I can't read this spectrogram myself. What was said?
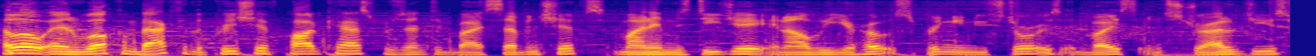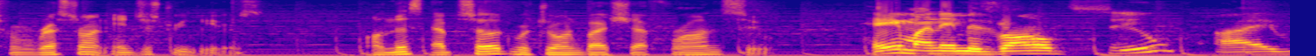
Hello and welcome back to the Pre-Shift podcast presented by Seven Shifts. My name is DJ and I'll be your host, bringing you stories, advice, and strategies from restaurant industry leaders. On this episode, we're joined by Chef Ron Hsu. Hey, my name is Ronald Hsu. I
